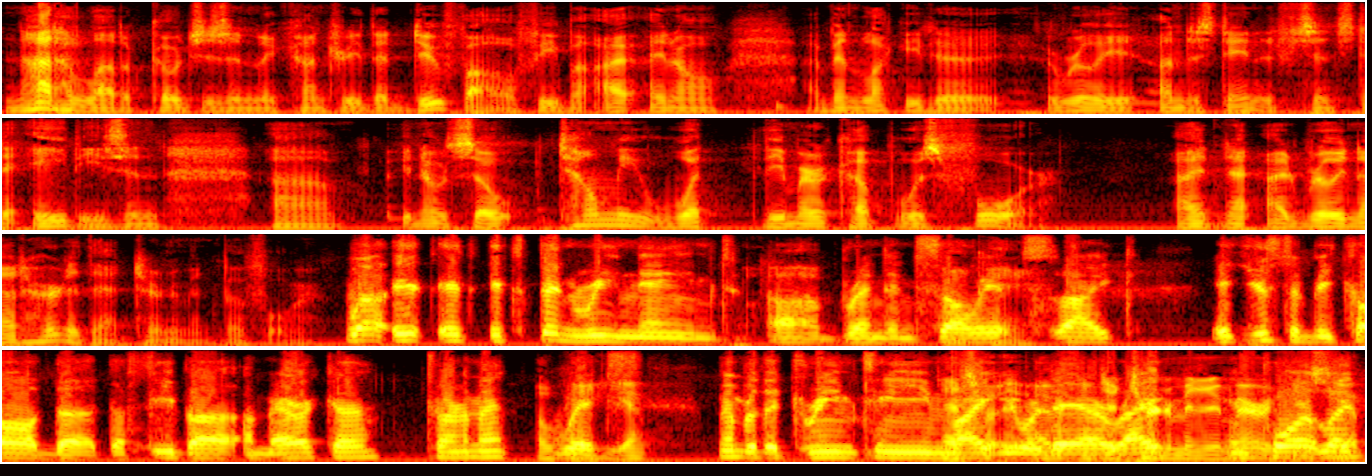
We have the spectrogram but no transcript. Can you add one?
not a lot of coaches in the country that do follow FIBA. I, I know I've been lucky to really understand it since the 80s, and uh, you know. So tell me what the AmeriCup was for. I'd not, I'd really not heard of that tournament before. Well, it, it it's been renamed, uh, Brendan. So okay. it's like it used to be called the the FIBA America tournament, okay, which. Yep remember the Dream Team, That's right? What, you were there, the right? Tournament in, in Portland.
